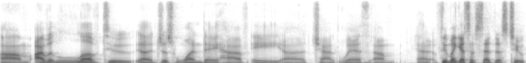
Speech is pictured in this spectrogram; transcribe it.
um, I would love to uh, just one day have a uh, chat with. Um, a few of my guests have said this too.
